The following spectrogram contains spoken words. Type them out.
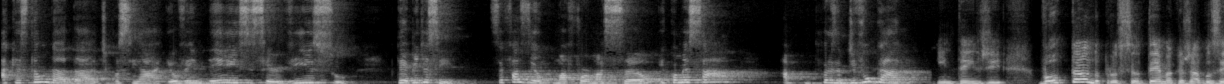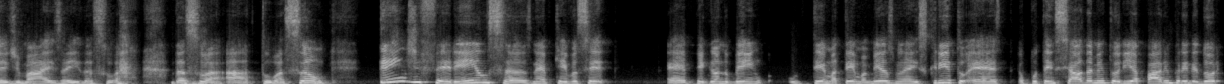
a questão da, da tipo assim, ah, eu vender esse serviço, de repente, assim, você fazer uma formação e começar por exemplo, divulgar. Entendi. Voltando para o seu tema, que eu já abusei demais aí da sua, da sua uhum. atuação, tem diferenças, né? Porque aí você, é, pegando bem o tema, tema mesmo, né? Escrito, é o potencial da mentoria para o empreendedor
